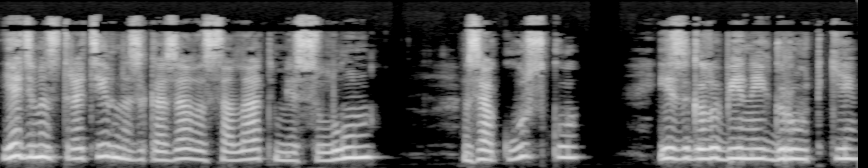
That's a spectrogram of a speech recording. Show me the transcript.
Я демонстративно заказала салат меслун, закуску из голубиной грудки,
